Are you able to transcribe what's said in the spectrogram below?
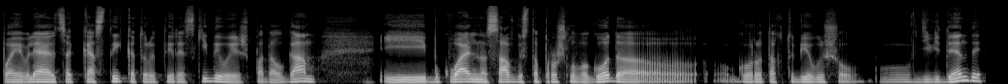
появляются косты, которые ты раскидываешь по долгам, и буквально с августа прошлого года э, город Ахтубе вышел в дивиденды.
